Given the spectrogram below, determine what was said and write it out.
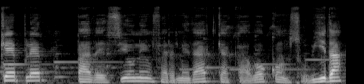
Kepler padeció una enfermedad que acabó con su vida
